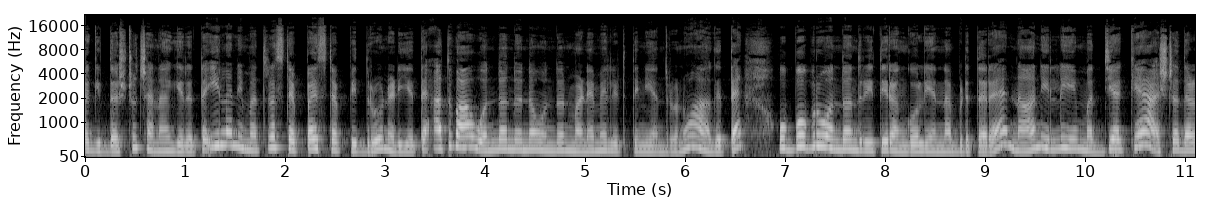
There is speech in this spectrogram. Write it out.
ಆಗಿದ್ದಷ್ಟು ಚೆನ್ನಾಗಿರುತ್ತೆ. ಇಲ್ಲ ನಿಮ್ಮ ಹತ್ರ ಸ್ಟೆಪ್ ಬೈ ಸ್ಟೆಪ್ ಇದ್ರೂ ನಡೆಯುತ್ತೆ, ಅಥವಾ ಒಂದೊಂದನ್ನು ಒಂದೊಂದು ಮನೆ ಮೇಲೆ ಇಡ್ತೀನಿ ಅಂದ್ರೂ ಆಗುತ್ತೆ. ಒಬ್ಬೊಬ್ಬರು ಒಂದೊಂದು ರೀತಿ ರಂಗೋಲಿಯನ್ನು ಬಿಡ್ತಾರೆ. ನಾನಿಲ್ಲಿ ಮಧ್ಯಕ್ಕೆ ಅಷ್ಟದಳ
